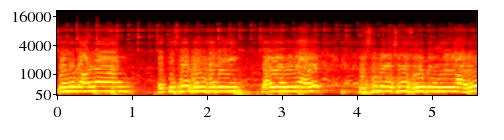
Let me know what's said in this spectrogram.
सोनू गावनान हे तिसऱ्या फेरीसाठी चालू झालेले आहेत. तिसरी प्रदक्षिणा सुरू केलेली आहे.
